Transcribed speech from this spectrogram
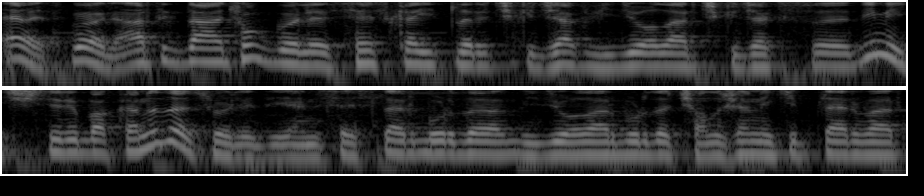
Evet böyle artık daha çok böyle ses kayıtları çıkacak, videolar çıkacak. Değil mi? İçişleri Bakanı da söyledi. Yani sesler burada, videolar burada, çalışan ekipler var.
